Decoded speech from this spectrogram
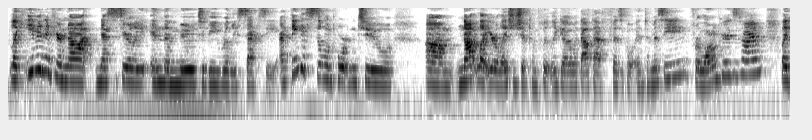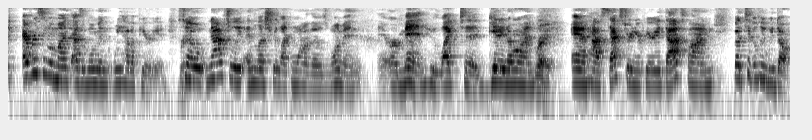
like even if you're not necessarily in the mood to be really sexy i think it's still important to um, not let your relationship completely go without that physical intimacy for long periods of time. Like every single month as a woman we have a period. So naturally unless you're like one of those women or men who like to get it on right and have sex during your period, that's fine. But typically we don't.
